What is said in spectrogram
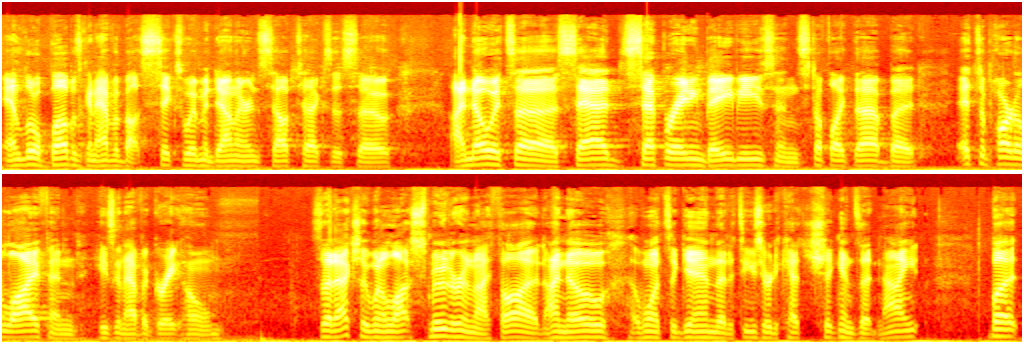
and little Bub is gonna have about six women down there in South Texas. So I know it's uh, sad separating babies and stuff like that, but it's a part of life, and he's gonna have a great home. So that actually went a lot smoother than I thought. I know once again that it's easier to catch chickens at night, but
